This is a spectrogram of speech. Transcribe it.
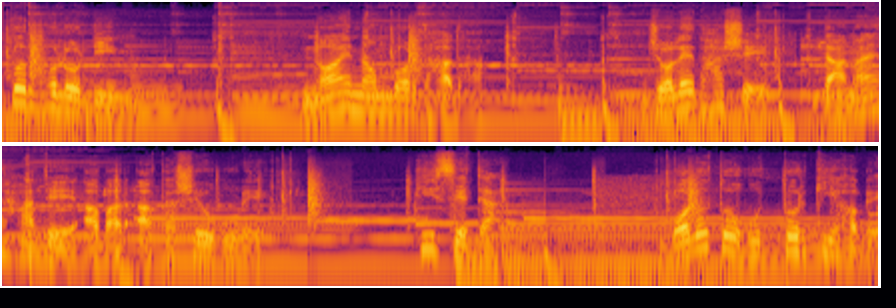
উত্তর হলো ডিম। নয় নম্বর ধাঁধা। জলে ভাসে ডানায় হাতে আবার আকাশেও উড়ে। কি সেটা? বলো তো উত্তর কি হবে?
